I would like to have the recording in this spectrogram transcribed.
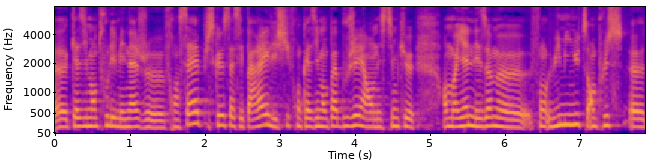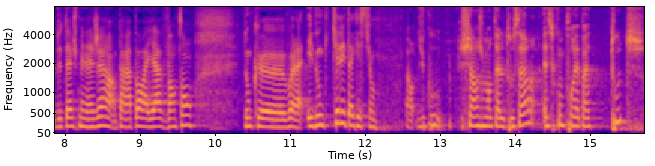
euh, quasiment tous les ménages euh, français puisque ça c'est pareil, les chiffres ont quasiment pas bougé. Hein. On estime que en moyenne les hommes euh, font 8 minutes en plus de tâches ménagères par rapport à il y a 20 ans. Donc voilà. Et donc quelle est ta question? Alors du coup, charge mentale tout ça, est-ce qu'on pourrait pas toutes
